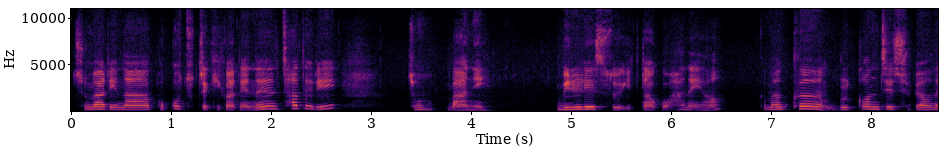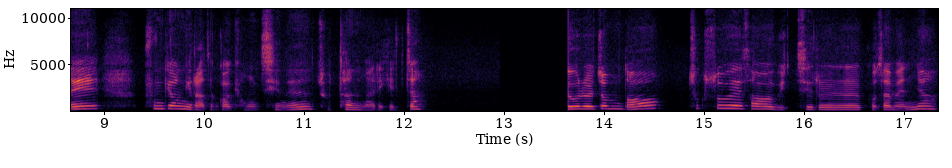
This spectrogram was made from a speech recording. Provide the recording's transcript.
주말이나 벚꽃 축제 기간에는 차들이 좀 많이 밀릴 수 있다고 하네요. 그만큼 물건지 주변의 풍경이라든가 경치는 좋다는 말이겠죠? 이거를 좀더 축소해서 위치를 보자면요.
